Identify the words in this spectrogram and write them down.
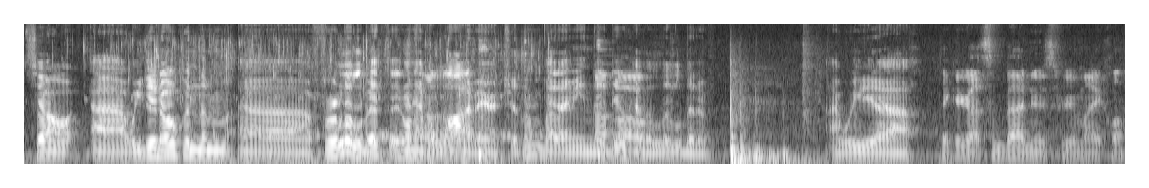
So uh, we did open them uh, for a little bit. They don't have a lot of air to them, but I mean they do Uh-oh. have a little bit of. Are we? Uh, I think I got some bad news for you, Michael.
